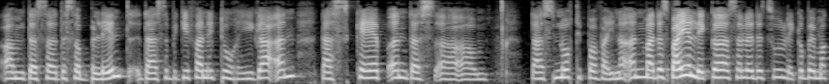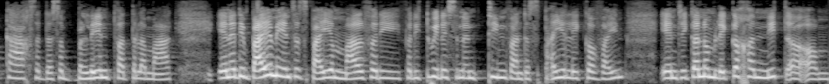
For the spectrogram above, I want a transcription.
Um dis 'n dis 'n blend, daar's 'n bietjie van die Toriga in, daar's Cape in, daar's uh, um Daar's nog tipe wyne in, maar dis baie lekker as hulle dit so lekker bymekaar sit. Dis 'n blend wat hulle maak. En dit baie mense is baie mal vir die vir die 2010 want dit is baie lekker wyn en jy kan hom lekker geniet uh, um,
